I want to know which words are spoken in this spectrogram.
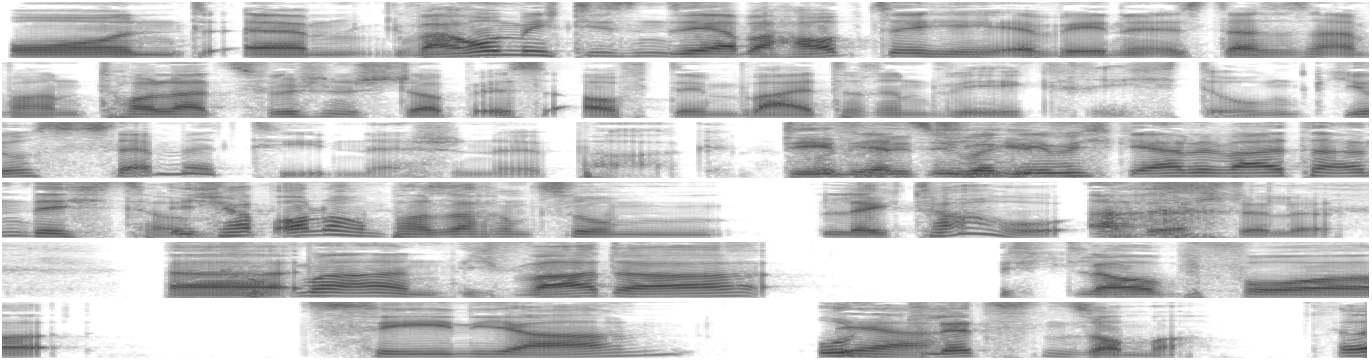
Und ähm, warum ich diesen See aber hauptsächlich erwähne, ist, dass es einfach ein toller Zwischenstopp ist auf dem weiteren Weg Richtung Yosemite National Park. Und jetzt Definitiv. übergebe ich gerne weiter an dich, Tom. Ich habe auch noch ein paar Sachen zum Lake Tahoe an Ach. der Stelle. Guck Äh, mal an. ich war da, ich glaube, vor zehn Jahren und Ja. letzten Sommer. Äh,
